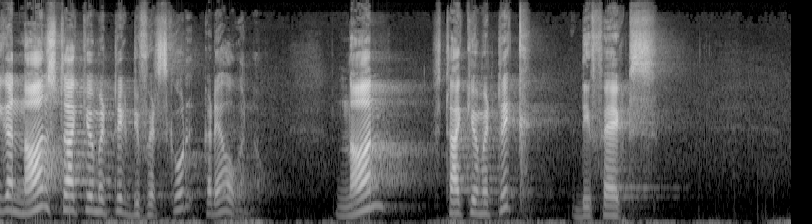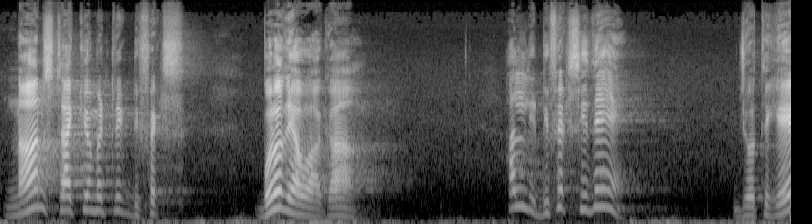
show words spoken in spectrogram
ಈಗ ನಾನ್ ಸ್ಟಾಕ್ಯೋಮೆಟ್ರಿಕ್ ಡಿಫೆಕ್ಟ್ಸ್ ಕಡೆ ಹೋಗೋಣ ನಾವು. Non stoichiometric defects non stoichiometric defects ಬರೋದು ಯಾವಾಗ? ಅಲ್ಲಿ ಡಿಫೆಕ್ಟ್ಸ್ ಇದೆ. ಜೊತೆಗೆ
